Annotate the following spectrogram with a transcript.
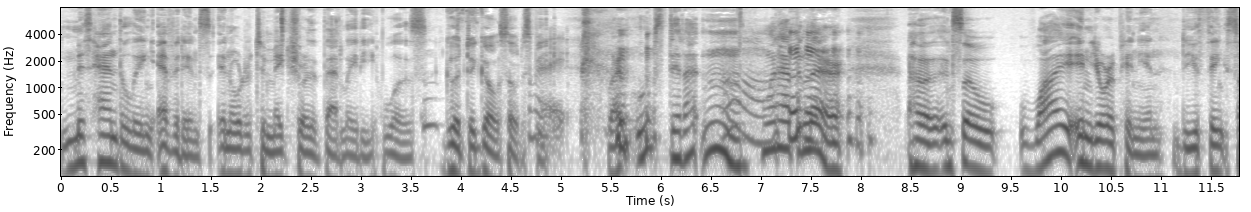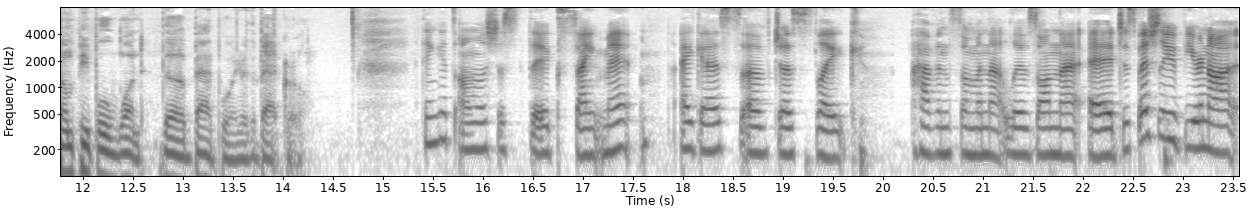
mishandling evidence in order to make sure that that lady was good to go, so to speak. Right. Right? Oops, did I? Mm, what happened there? Uh, and so, why, in your opinion, do you think some people want the bad boy or the bad girl? I think it's almost just the excitement, I guess, of just like having someone that lives on that edge, especially if you're not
